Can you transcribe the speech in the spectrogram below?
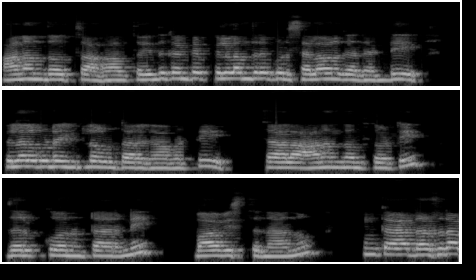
ఆనందోత్సాహాలతో ఎందుకంటే పిల్లలందరూ కూడా సెలవులు కదండి పిల్లలు కూడా ఇంట్లో ఉంటారు కాబట్టి చాలా ఆనందంతోటి జరుపుకోనుంటారని భావిస్తున్నాను. ఇంకా దసరా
